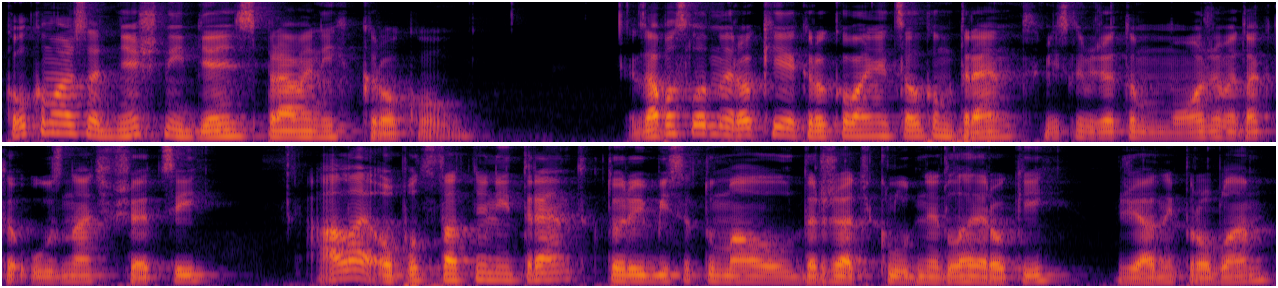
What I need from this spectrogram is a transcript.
koľko máš za dnešný deň spravených krokov. Za posledné roky je krokovanie celkom trend, myslím, že to môžeme takto uznať všetci, ale opodstatnený trend, ktorý by sa tu mal držať kľudne dlhé roky, žiadny problém.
